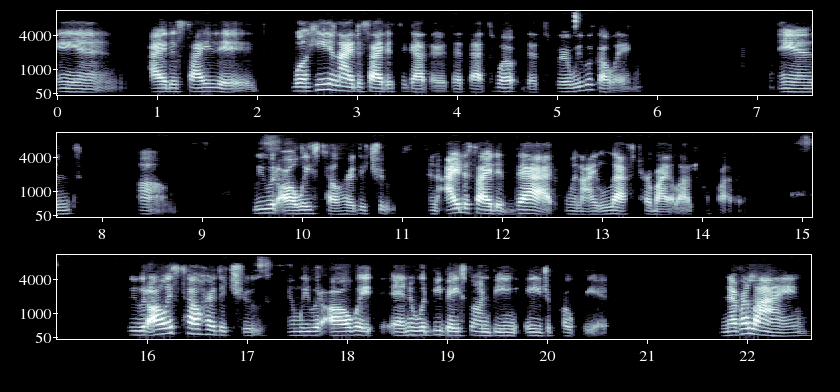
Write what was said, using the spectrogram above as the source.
and I decided, well, he and I decided together that that's what that's where we were going, and um, we would always tell her the truth. And I decided that when I left her biological father. We would always tell her the truth, and we would always, and it would be based on being age appropriate, never lying,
